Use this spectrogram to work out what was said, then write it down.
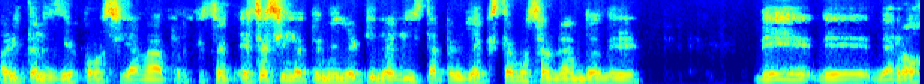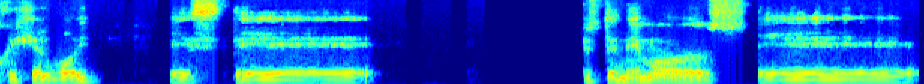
ahorita les digo cómo se llama, porque este, sí lo tenía yo aquí en la lista, pero ya que estamos hablando de, de, de Rojo y Hellboy, este, pues tenemos eh,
